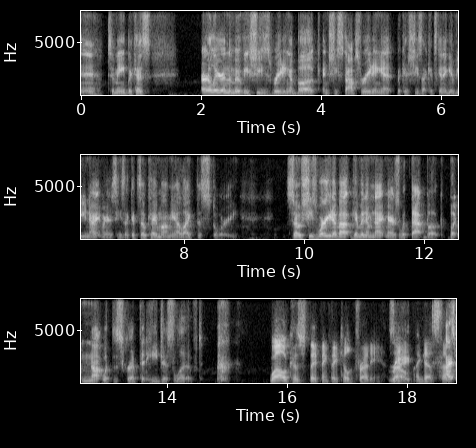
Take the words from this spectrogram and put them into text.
eh, to me because earlier in the movie she's reading a book and she stops reading it because she's like it's going to give you nightmares he's like it's okay mommy i like this story so she's worried about giving him nightmares with that book but not with the script that he just lived Well, because they think they killed Freddy. So Right. I guess that's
